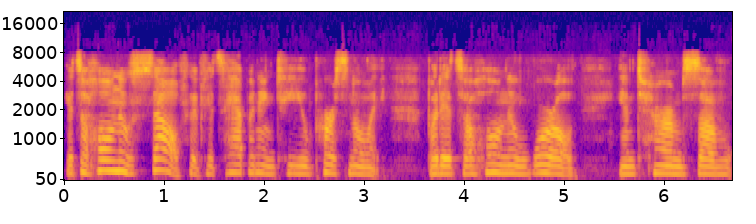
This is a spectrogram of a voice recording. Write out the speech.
It's a whole new self if it's happening to you personally, but it's a whole new world in terms of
